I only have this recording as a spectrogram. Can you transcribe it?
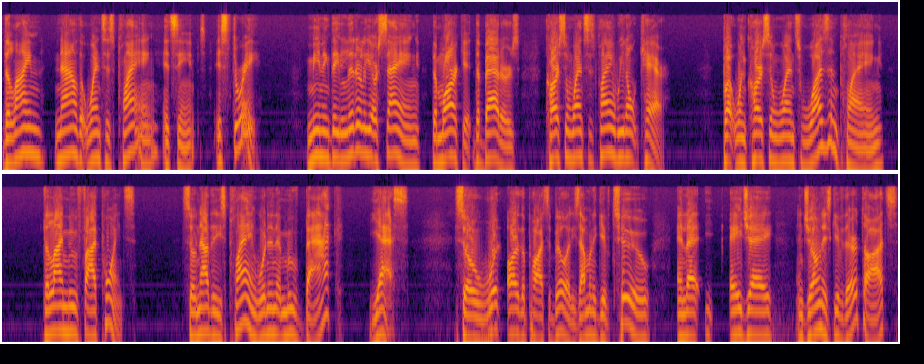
The line now that Wentz is playing, it seems, is three, meaning they literally are saying the market, the bettors, Carson Wentz is playing, we don't care. But when Carson Wentz wasn't playing, the line moved five points. So now that he's playing, wouldn't it move back? Yes. So what are the possibilities? I'm going to give two and let AJ and Jonas give their thoughts,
